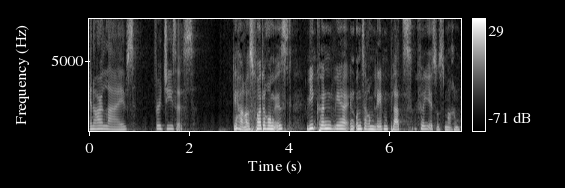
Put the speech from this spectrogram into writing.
in our lives for Jesus? Die Herausforderung ist, wie können wir in unserem Leben Platz für Jesus machen?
